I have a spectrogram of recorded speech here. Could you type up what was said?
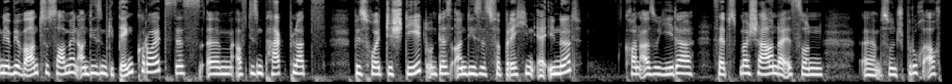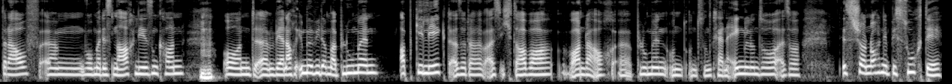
Ja, wir waren zusammen an diesem Gedenkkreuz, das ähm, auf diesem Parkplatz bis heute steht und das an dieses Verbrechen erinnert. Kann also jeder selbst mal schauen. Da ist so ein ähm, so ein Spruch auch drauf, ähm, wo man das nachlesen kann. Mhm. Und ähm, werden auch immer wieder mal Blumen abgelegt. Also da, als ich da war, waren da auch äh, Blumen und, und so ein kleiner Engel und so. Also ist schon noch eine besuchte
